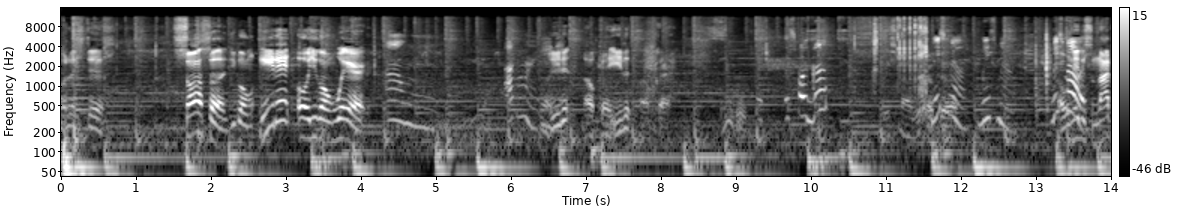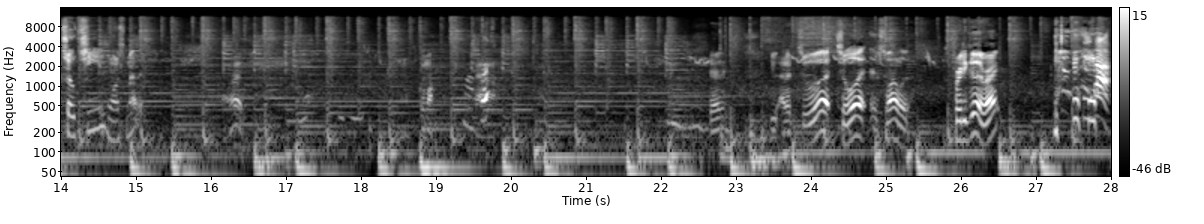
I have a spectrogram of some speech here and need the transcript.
What is this? Salsa. You gonna eat it or you gonna wear it? Um, I can You eat eat it? Okay, eat it. Okay. It's so good. It smells real We good. smell. We smell. We Oh, we smell needed it. some nacho cheese. You wanna smell it? All right. Come on. Come on, first. Okay. You gotta chew it, chew it, and swallow it. Pretty good, right? Pretty hot.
